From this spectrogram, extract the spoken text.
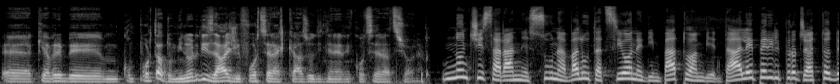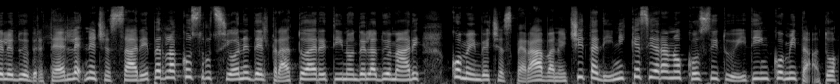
eh, che avrebbe comportato minori disagi, forse era il caso di tenere in considerazione. Non ci sarà nessuna valutazione di impatto ambientale per il progetto delle due bretelle necessarie per la costruzione del tratto aretino della Due Mari, come invece speravano i cittadini che si erano costituiti in comitato.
